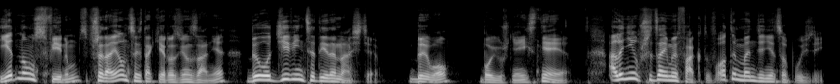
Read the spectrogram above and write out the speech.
Jedną z firm sprzedających takie rozwiązanie było 911. Było, bo już nie istnieje. Ale nie uprzedzajmy faktów, o tym będzie nieco później.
